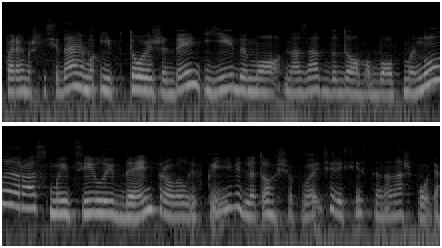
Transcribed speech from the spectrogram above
в Перемишлі сідаємо і в той же день їдемо назад додому. Бо в минулий раз ми цілий день провели в Києві для того, щоб ввечері сісти на наш потяг.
